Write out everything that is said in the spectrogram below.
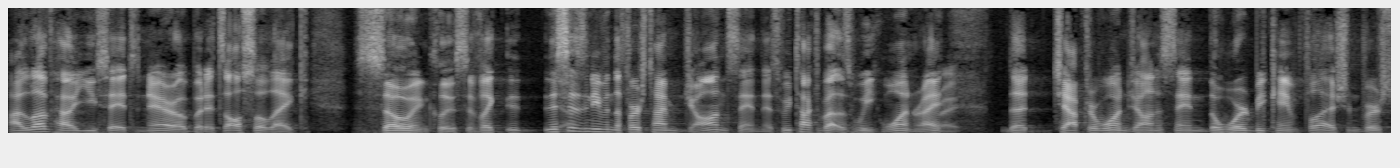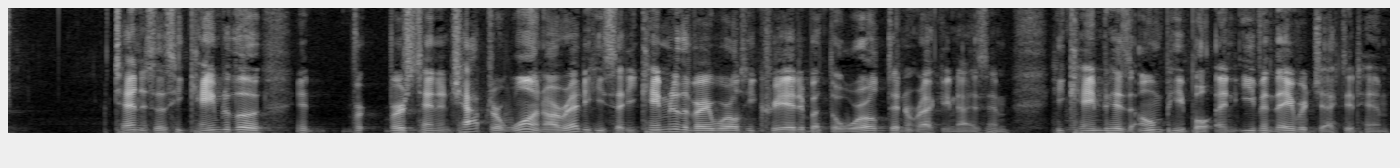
I love how you say it's narrow, but it's also like so inclusive. Like it, this Yeah. isn't even the first time John's saying this. We talked about this week one, right? Right. The chapter one, John is saying the Word became flesh. In verse ten, it says he came to the. Ver- verse ten in chapter one already, he said he came into the very world he created, but the world didn't recognize him. He came to his own people, and even they rejected him.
